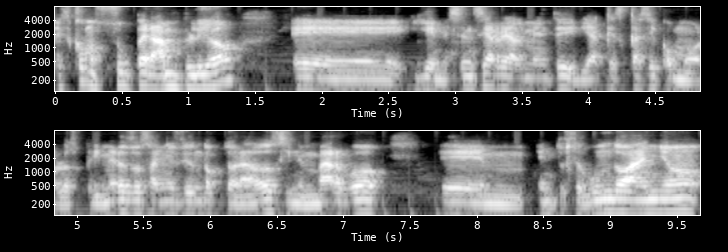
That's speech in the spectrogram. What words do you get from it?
es como súper amplio eh, y en esencia realmente diría que es casi como los primeros dos años de un doctorado, sin embargo, em, en tu segundo año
